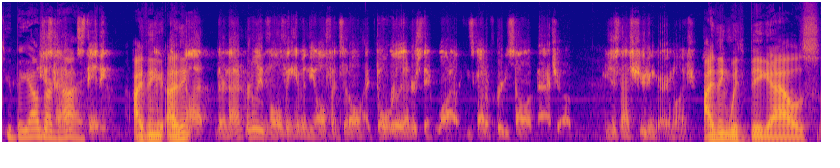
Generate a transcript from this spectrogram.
Dude, Big Al's our just guy. standing. I think They're, I think not. They're not really involving him in the offense at all. I don't really understand why. Like, he's got a pretty solid matchup. He's just not shooting very much. I think with Big Al's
